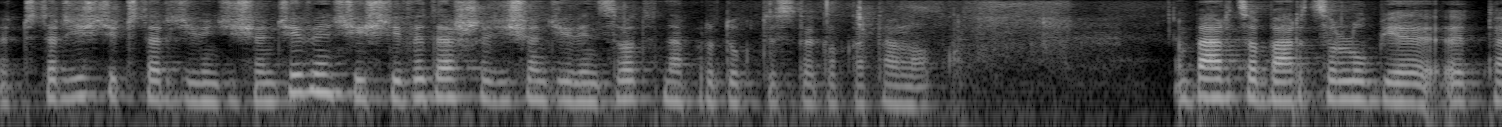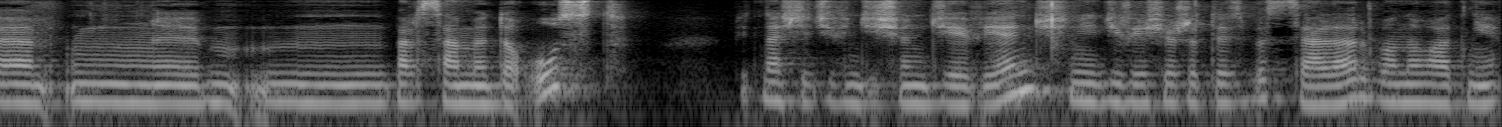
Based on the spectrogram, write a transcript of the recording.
44,99, jeśli wydasz 69 zł na produkty z tego katalogu. Bardzo, bardzo lubię te mm, mm, balsamy do ust. 15,99. Nie dziwię się, że to jest bestseller, bo one ładnie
